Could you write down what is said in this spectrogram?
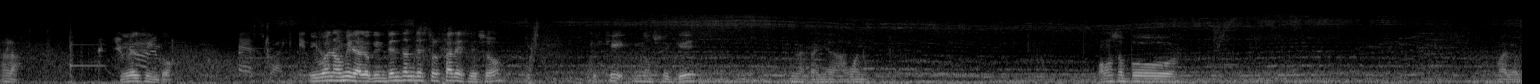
Hala. Nivel 5. Airstrike Y bueno, mira, lo que intentan destrozar es eso. Que es que no sé qué. Una cañada, bueno. Vamos a por. Vale, ok.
